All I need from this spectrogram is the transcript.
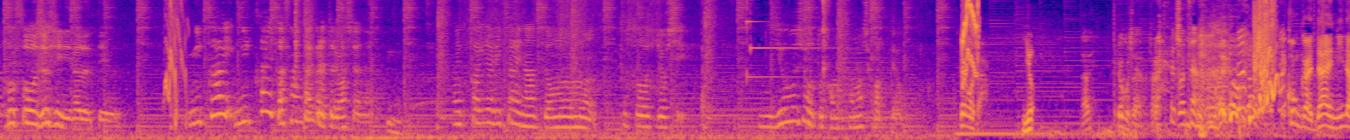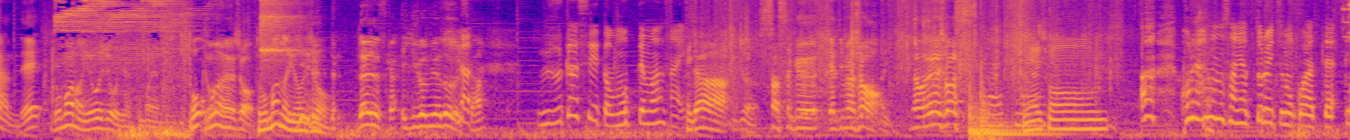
し塗装女子になるっていう。2回2回か3回くらい撮りましたよね。うん。もう一回やりたいなって思うもん塗装女子。養生とかも楽しかったよ。ペコちゃん。よ。あれ？ペコちゃん。ペコちゃん。今回第2弾で。ロマの養生をやってもらいます。どうなりましょう土間の養生。大丈夫ですか？意気込みはどうですか？難しいと思ってます、はい、じゃあ早速やってみましょう、じゃあお願いします。お願いします。お願いしますあこれ浜野さんやっとるいつもこうやってテープ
